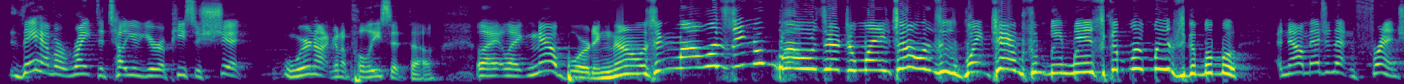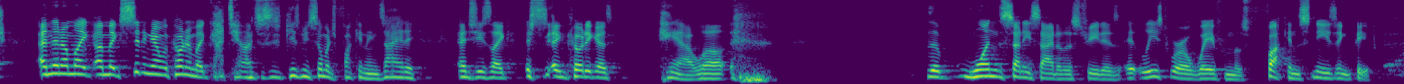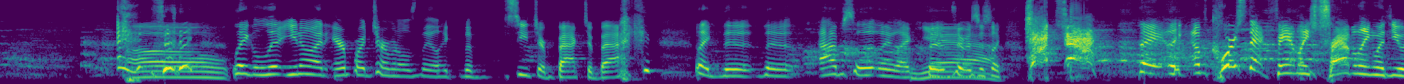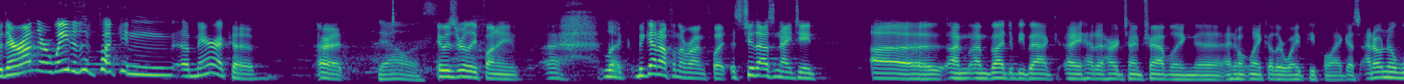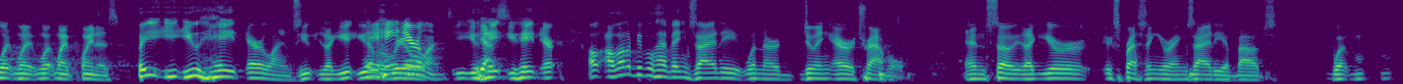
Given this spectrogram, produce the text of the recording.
they have a right to tell you you're a piece of shit we're not going to police it though like like now boarding now it's like, "Well, what's in the world there to myself? This is my time to be and now imagine that in French. And then I'm like, I'm like sitting down with Cody. I'm like, God damn, it just gives me so much fucking anxiety. And she's like, and Cody goes, Yeah, well, the one sunny side of the street is at least we're away from those fucking sneezing people. Oh. like you know at airport terminals they like the seats are back to back. Like the the absolutely like the, it was just like they like of course that family's traveling with you. They're on their way to the fucking america. All right. Dallas. it was really funny. Uh, look we got off on the wrong foot. It's 2019 uh, I'm, I'm glad to be back. I had a hard time traveling. Uh, I don't like other white people. I guess I don't know what what, what my point is. But you, you hate airlines. You like you, you have I hate real- airlines. You, you Yes. hate you hate air. A, a lot of people have anxiety when they're doing air travel, and so like you're expressing your anxiety about what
